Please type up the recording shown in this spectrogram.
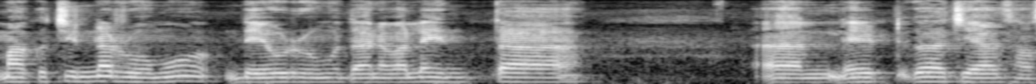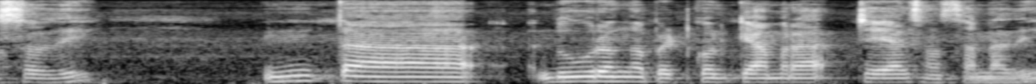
మాకు చిన్న రూము దేవుడి రూము. దానివల్ల ఇంత లేట్గా చేయాల్సి వస్తుంది. ఇంత దూరంగా పెట్టుకొని కెమెరా చేయాల్సి వస్తున్నది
